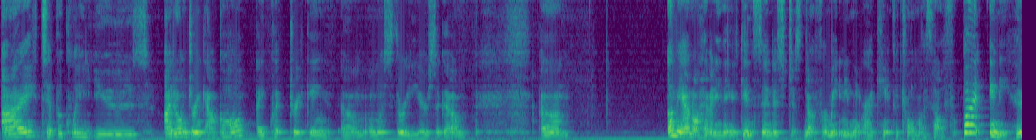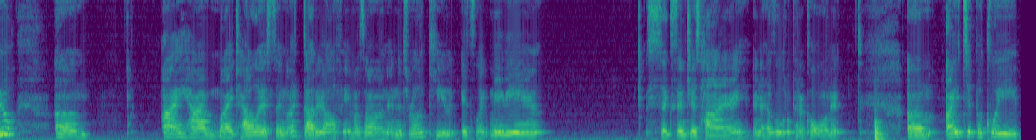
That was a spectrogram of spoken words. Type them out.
I typically use, I don't drink alcohol. I quit drinking um, almost three years ago. Um, I mean, I don't have anything against it. It's just not for me anymore. I can't control myself. But anywho, um, I have my chalice and I got it off Amazon and it's really cute. It's like maybe six inches high and it has a little pinnacle on it. Um, I typically,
